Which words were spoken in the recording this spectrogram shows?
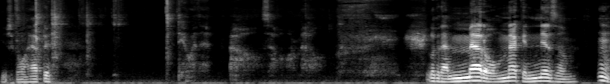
You're just gonna have to deal with it. Oh, Salvimar metal. Look at that metal mechanism. Mm.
